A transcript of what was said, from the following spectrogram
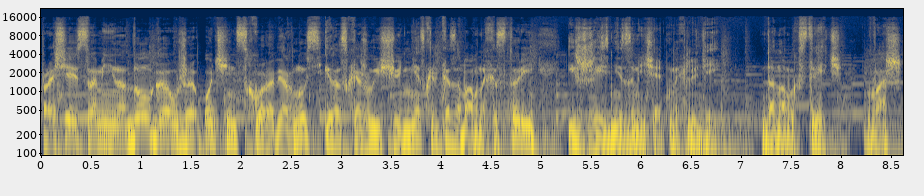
Прощаюсь с вами ненадолго, уже очень скоро вернусь и расскажу еще несколько забавных историй из жизни замечательных людей. До новых встреч. Ваш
